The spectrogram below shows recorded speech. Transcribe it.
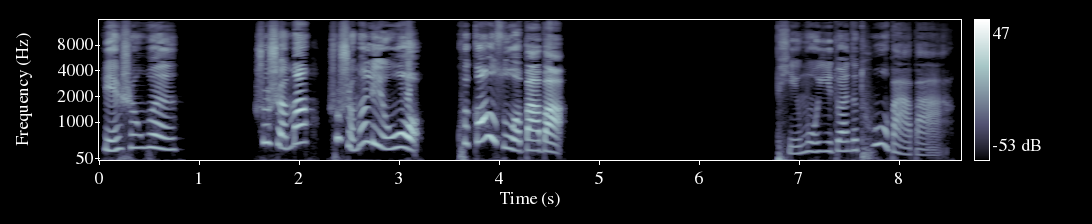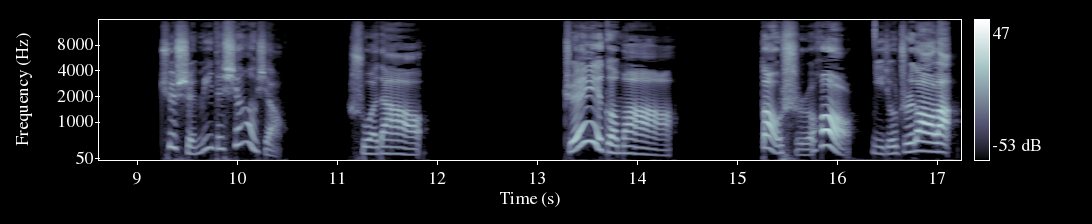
连声问：“是什么？是什么礼物？快告诉我，爸爸！”屏幕一端的兔爸爸却神秘的笑笑，说道：“这个嘛，到时候。”你就知道了，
